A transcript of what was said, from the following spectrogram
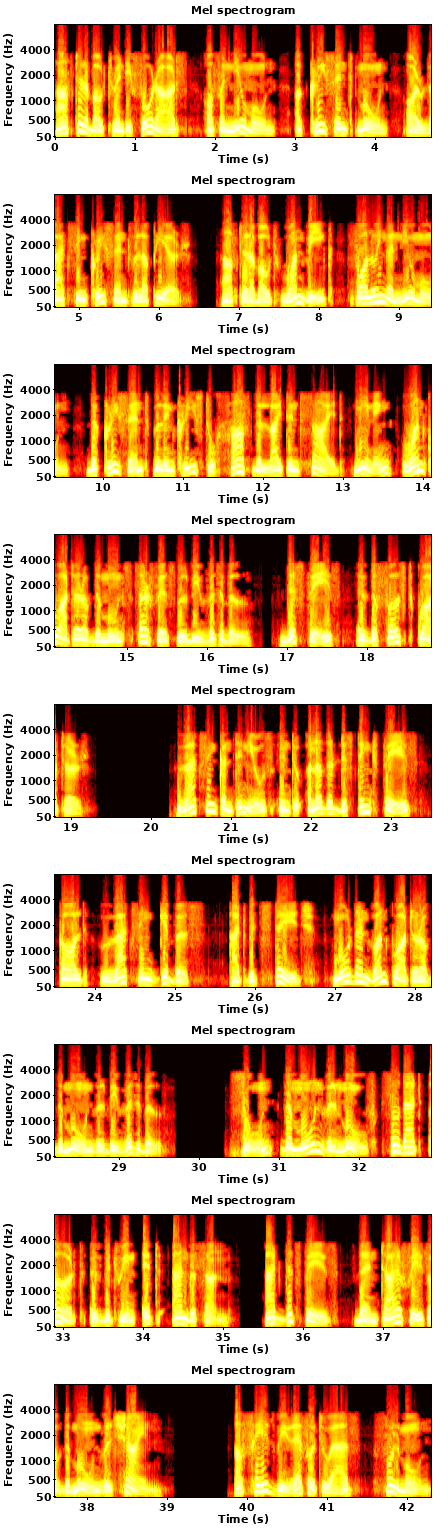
After about 24 hours of a new moon, a crescent moon or waxing crescent will appear. After about one week following a new moon, the crescent will increase to half the lightened side, meaning one quarter of the moon's surface will be visible. This phase is the first quarter. Waxing continues into another distinct phase called waxing gibbous, at which stage more than one quarter of the moon will be visible. Soon the moon will move so that earth is between it and the sun. At this phase, the entire face of the moon will shine. A phase we refer to as full moon.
